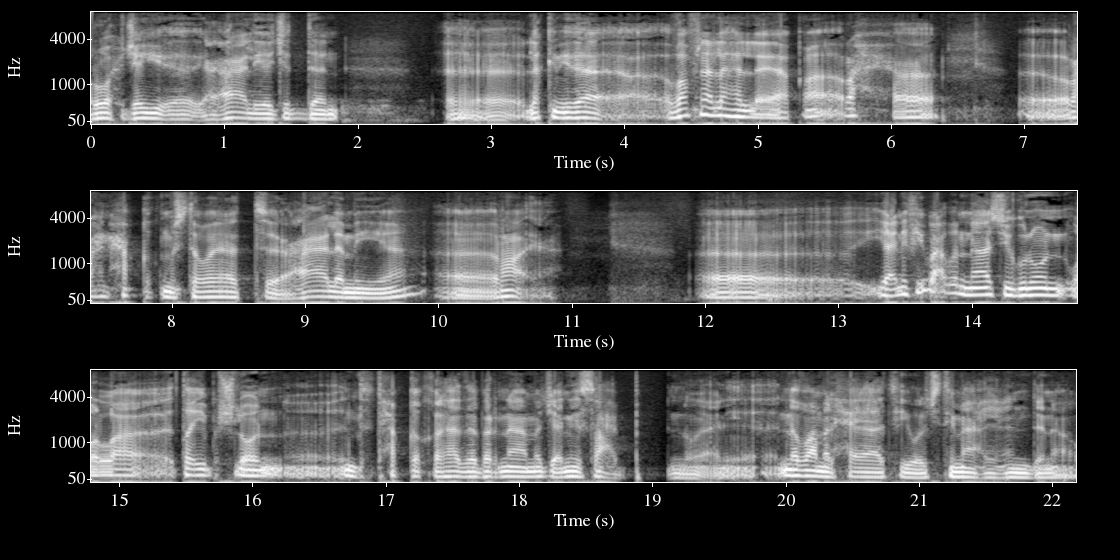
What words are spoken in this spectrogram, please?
روح جي عالية جدا. آه، لكن إذا أضفنا لها اللياقة راح آه، راح نحقق مستويات عالمية رائعة. يعني في بعض الناس يقولون والله طيب شلون أنت تحقق هذا البرنامج؟ يعني صعب. إنه يعني النظام الحياتي والاجتماعي عندنا.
